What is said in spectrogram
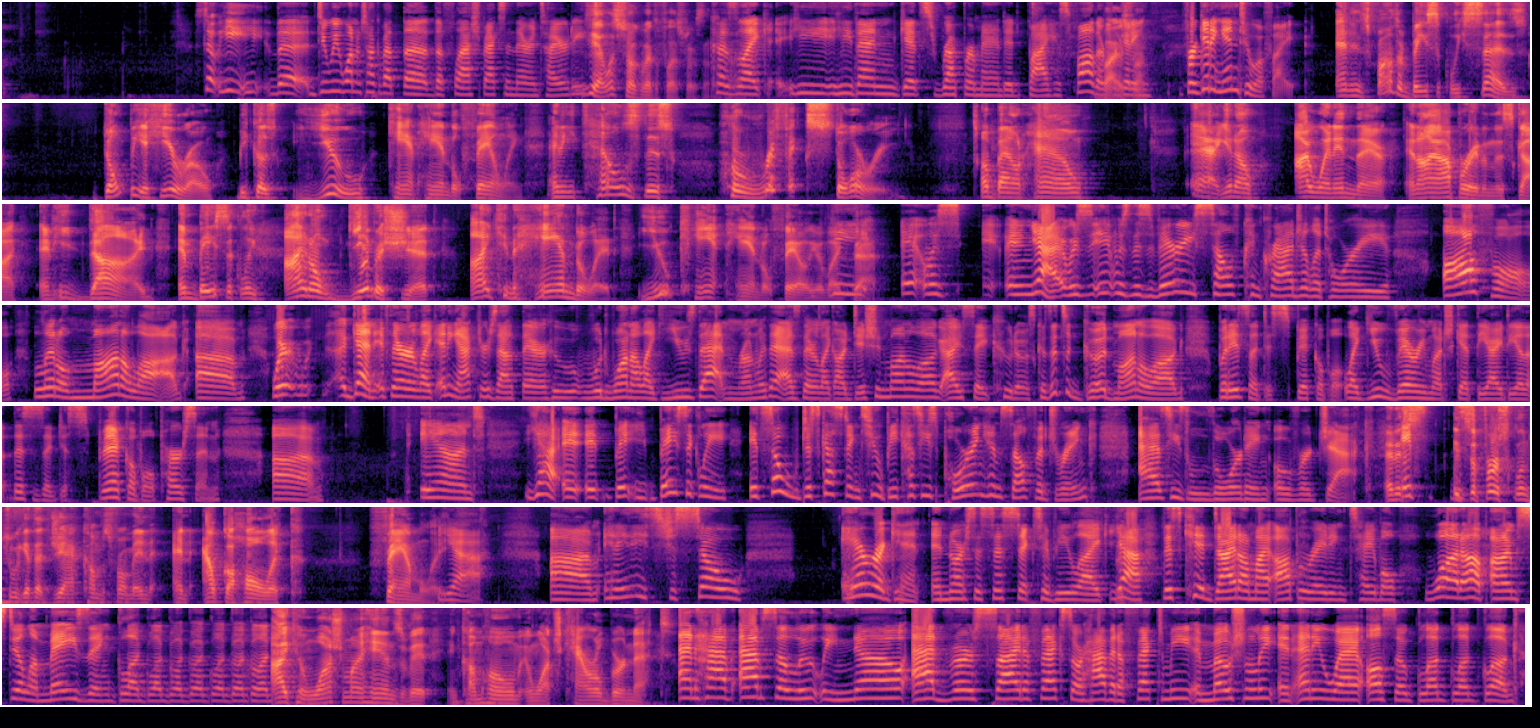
So he, he the do we want to talk about the the flashbacks in their entirety? yeah, let's talk about the flashbacks. Because like he he then gets reprimanded by his father By for his getting father. for getting into a fight. And his father basically says, "Don't be a hero because you can't handle failing." And he tells this horrific story about how yeah, you know, I went in there and I operated on this guy and he died. And basically, I don't give a shit. I can handle it. You can't handle failure like He- that. It was, and yeah, it was. It was this very self-congratulatory, awful little monologue. Um, where again, if there are like any actors out there who would want to like use that and run with it as their like audition monologue, I say kudos because it's a good monologue, but it's a despicable. Like you very much get the idea that this is a despicable person. Um, and yeah it, it ba- basically it's so disgusting too because he's pouring himself a drink as he's lording over jack. And it's it's, the first glimpse we get that Jack comes from an an alcoholic family. yeah. Um and it, it's just so arrogant and narcissistic to be like yeah this kid died on my operating table what up i'm still amazing glug glug glug glug glug glug glug I can wash my hands of it and come home and watch Carol Burnett. and have absolutely no adverse side effects or have it affect me emotionally in any way. Also, glug, glug, glug.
